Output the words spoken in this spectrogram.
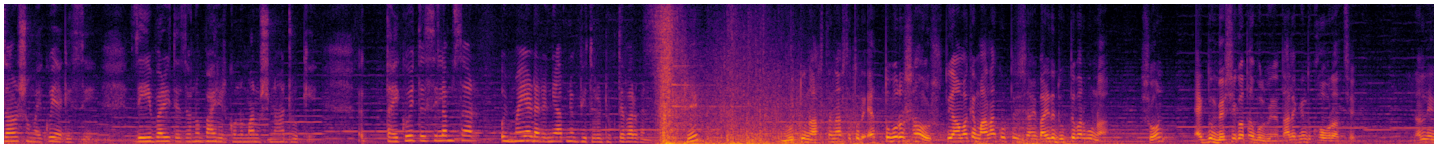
যাওয়ার সময় কইয়া গেছে যে এই বাড়িতে যেন বাইরের কোনো মানুষ না ঢোকে। তাই কইতেছিলাম স্যার ওই মাইয়াডারে নিয়ে আপনি ভিতরে ঢুকতে পারবেন না। কি? নতুন আসতে না আসতে তোর এত বড় সাহস? তুই আমাকে মানা করতেছিস আমি বাড়িতে ঢুকতে পারব না। শোন একদম বেশি কথা বলবি না তাহলে কিন্তু খবর আছে। ডার্লিং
